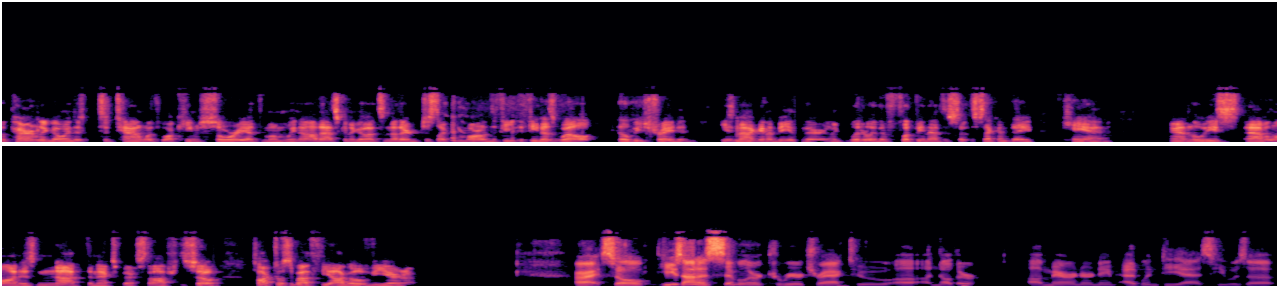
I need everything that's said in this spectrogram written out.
apparently going to, to town with Joakim Soria at the moment. We know how that's going to go. It's another just like the Marlins. if he if he does well, he'll be traded. He's not going to be there. Like literally, they're flipping that the second they can. And Luis Avilán is not the next best option. So, talk to us about Thyago Vieira. All right, so he's on a similar career track to uh, another uh, Mariner named Edwin Diaz. He was a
